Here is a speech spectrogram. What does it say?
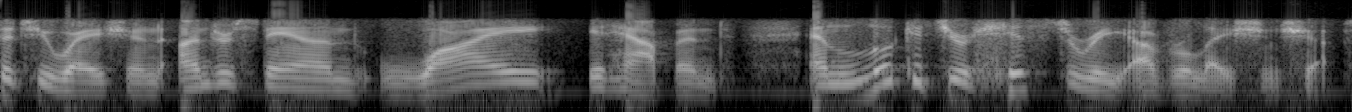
situation, understand why it happened, and look at your history of relationships.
